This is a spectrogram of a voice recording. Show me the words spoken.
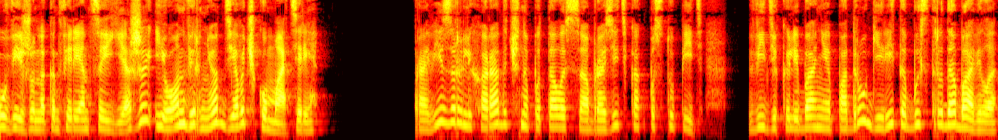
«Увижу на конференции Ежи, и он вернет девочку матери». Провизор лихорадочно пыталась сообразить, как поступить. Видя колебания подруги, Рита быстро добавила,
